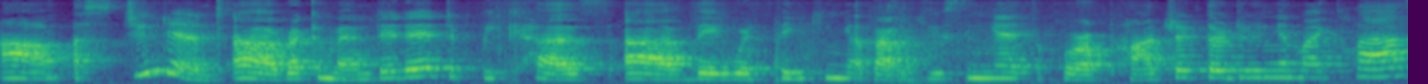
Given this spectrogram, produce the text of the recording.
Um, a student uh, recommended it because uh, they were thinking about using it for a project they're doing in my class,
